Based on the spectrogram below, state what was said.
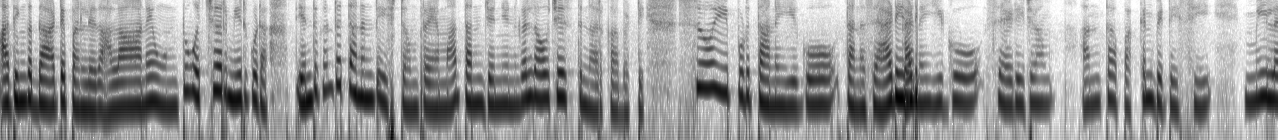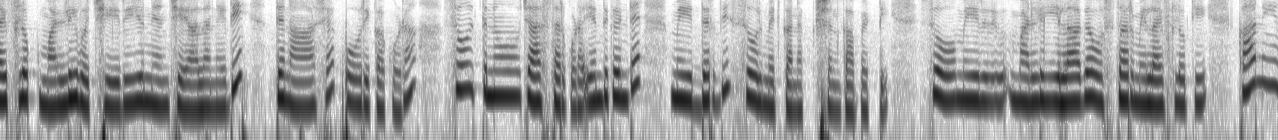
అది ఇంకా దాటే పని లేదు. అలానే ఉంటూ వచ్చారు మీరు కూడా. ఎందుకంటే తనంటే ఇష్టం ప్రేమ తను జెన్యున్గా లవ్ చేస్తున్నారు కాబట్టి. సో ఇప్పుడు తన ఈగో తన శాడీ తన ఈగో శాడిజం అంతా పక్కన పెట్టేసి మీ లైఫ్లోకి మళ్ళీ వచ్చి రీయూనియన్ చేయాలనేది తన ఆశ కోరిక కూడా. సో ఇతను చేస్తారు కూడా. ఎందుకంటే మీ ఇద్దరిది సోల్మేట్ కనెక్షన్ కాబట్టి. సో మీరు మళ్ళీ ఇలాగే వస్తారు మీ లైఫ్లోకి. కానీ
